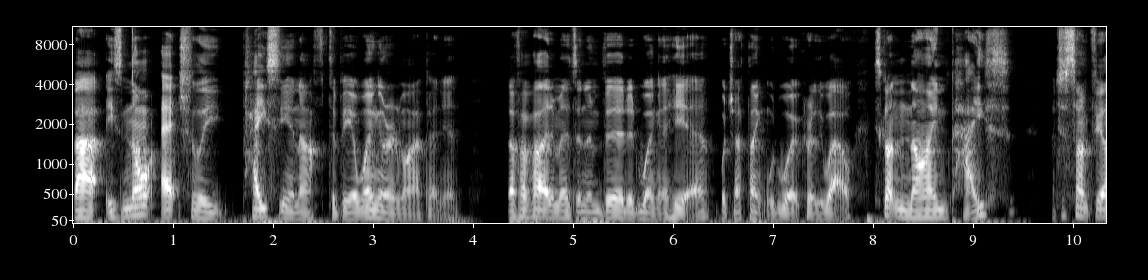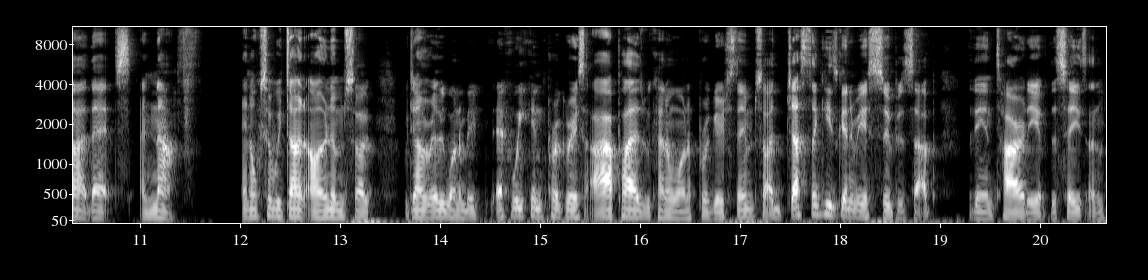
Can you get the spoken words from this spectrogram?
but he's not actually pacey enough to be a winger, in my opinion. So if I played him as an inverted winger here, which I think would work really well, he's got nine pace. I just don't feel like that's enough. And also, we don't own him, so we don't really want to be. If we can progress our players, we kind of want to progress them. So I just think he's going to be a super sub for the entirety of the season.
